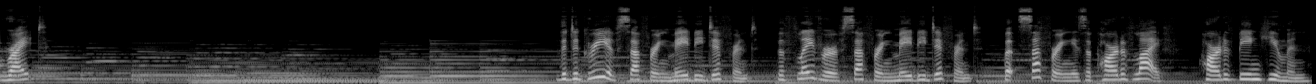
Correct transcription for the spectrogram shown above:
Right? The degree of suffering may be different, the flavor of suffering may be different, but suffering is a part of life, part of being human.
